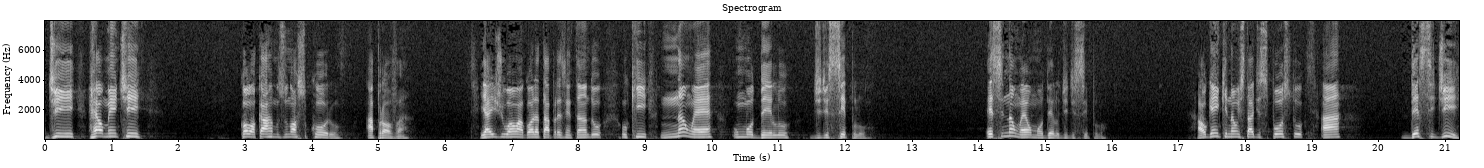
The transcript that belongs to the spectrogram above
de realmente colocarmos o nosso couro à prova. E aí, João agora está apresentando o que não é um modelo de discípulo. Esse não é um modelo de discípulo. Alguém que não está disposto a decidir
